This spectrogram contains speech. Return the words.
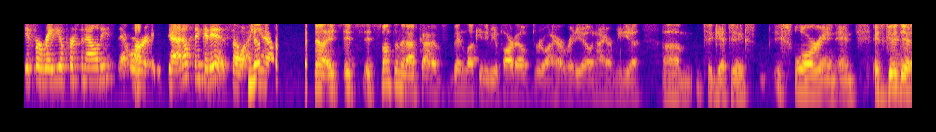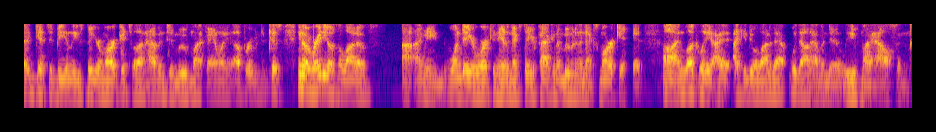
if for radio personalities or uh, yeah, I don't think it is. So no, you know. No, it's it's it's something that I've kind of been lucky to be a part of through iHeartRadio and iHeartMedia um, to get to ex- explore and and it's good to get to be in these bigger markets without having to move my family and uproot because you know radio is a lot of uh, I mean, one day you're working here, the next day you're packing up, moving to the next market. Uh, and luckily, I, I can do a lot of that without having to leave my house and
